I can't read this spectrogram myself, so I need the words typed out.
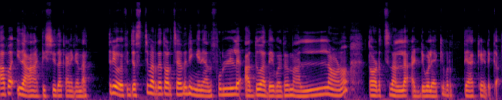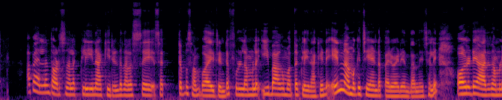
അപ്പോൾ ഇത് ടിഷ്യൂ ഇതൊക്കെ കാണിക്കണ്ട. അത്രയും ജസ്റ്റ് വെറുതെ തുടച്ചാൽ തന്നെ ഇങ്ങനെയാണ്. ഫുള്ള് അതും അതേപോലെ തന്നെ നല്ലോണം തുടച്ച് നല്ല അടിപൊളിയാക്കി വൃത്തിയാക്കി എടുക്കാം. അപ്പോൾ എല്ലാം തുടച്ച് നല്ല ക്ലീൻ ആക്കിയിട്ടുണ്ട്. നല്ല സേ സെറ്റപ്പ് സംഭവമായിട്ടുണ്ട്. ഫുൾ നമ്മൾ ഈ ഭാഗം മൊത്തം ക്ലീൻ ആക്കിയിട്ടുണ്ട്. ഇനി നമുക്ക് ചെയ്യേണ്ട പരിപാടി എന്താണെന്ന് വെച്ചാൽ ഓൾറെഡി ആദ്യം നമ്മൾ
